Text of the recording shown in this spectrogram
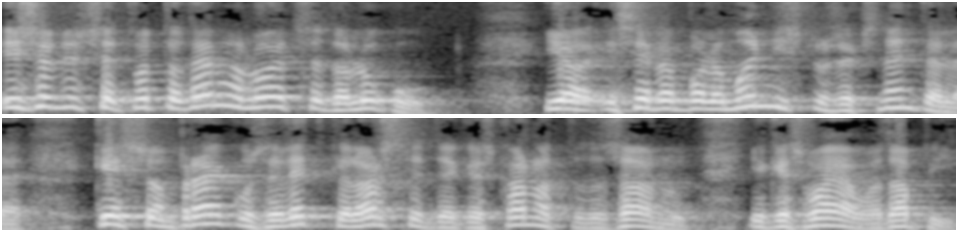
issand ütles, et võta täna loed seda lugu ja, ja see peab olema õnnistuseks nendele, kes on praegusel hetkel arstide käes kannatada saanud ja kes vajavad abi.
